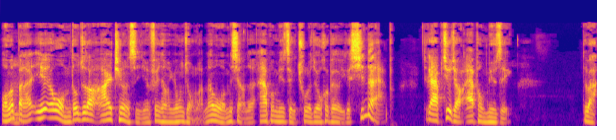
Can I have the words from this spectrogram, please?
我们本来、因为我们都知道 iTunes 已经非常臃肿了，那么我们想着 Apple Music 出了之后会不会有一个新的 App？这个 App 就叫 Apple Music，对吧？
